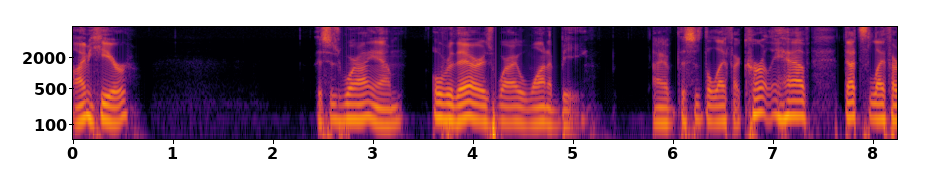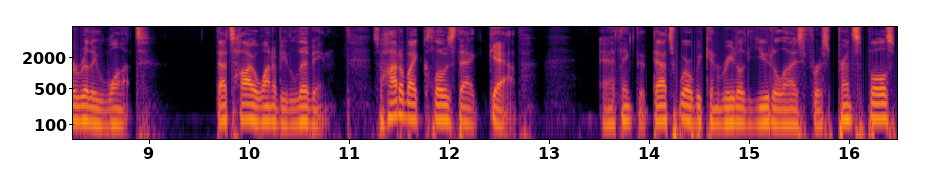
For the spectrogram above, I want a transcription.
I'm here. This is where I am. Over there is where I want to be. I have this is the life I currently have. That's the life I really want. That's how I want to be living. So how do I close that gap? And I think that that's where we can really utilize first principles.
